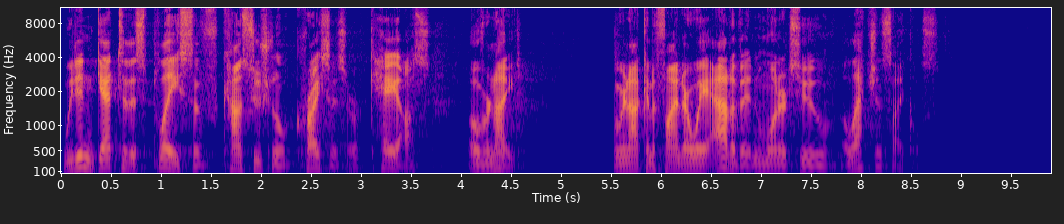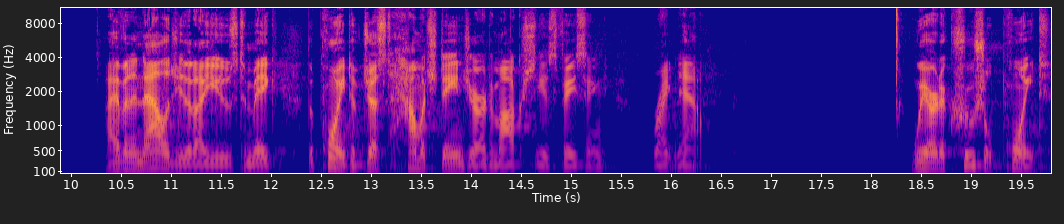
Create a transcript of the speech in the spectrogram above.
We didn't get to this place of constitutional crisis or chaos overnight. And we're not going to find our way out of it in one or two election cycles. I have an analogy that I use to make the point of just how much danger our democracy is facing right now. We are at a crucial point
